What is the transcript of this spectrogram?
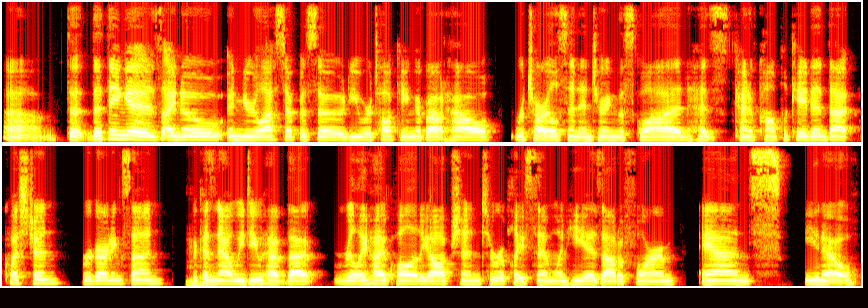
Um, the the thing is, I know in your last episode you were talking about how Richarlison entering the squad has kind of complicated that question regarding Son mm-hmm. because now we do have that really high quality option to replace him when he is out of form, and you know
